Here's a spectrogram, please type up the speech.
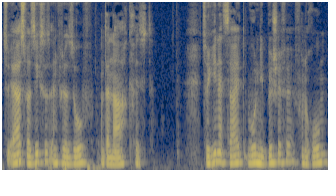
Zuerst war Sixtus ein Philosoph und danach Christ. Zu jener Zeit wurden die Bischöfe von Rom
